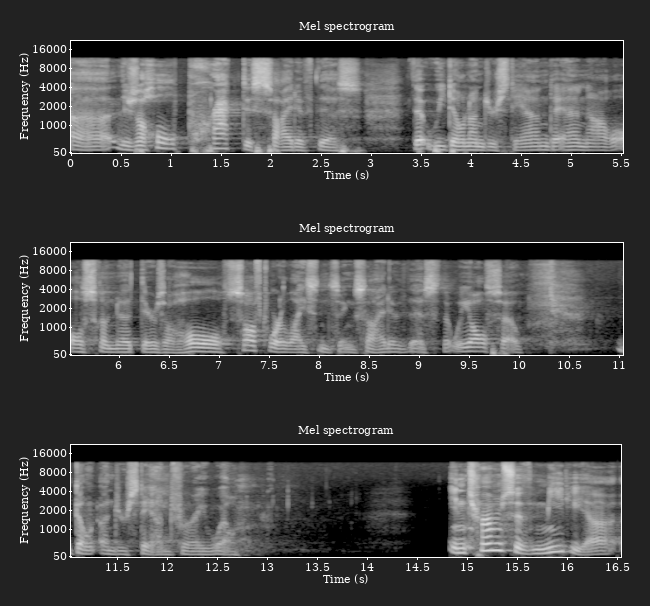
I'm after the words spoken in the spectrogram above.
uh, there's a whole practice side of this that we don't understand. And I'll also note there's a whole software licensing side of this that we also don't understand very well. In terms of media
